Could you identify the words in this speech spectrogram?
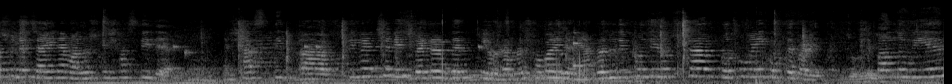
আসলে চাই না মানুষকে শাস্তি দেয় শাস্তি prevention is better than cure আমরা সবাই জানি। আমরা যদি প্রতিরোধটা প্রথমেই করতে পারি বাল্যবিয়ের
